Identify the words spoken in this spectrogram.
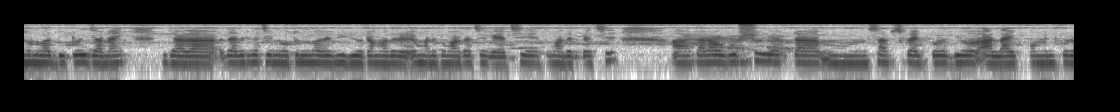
ধন্যবাদ দুটোই জানাই। যারা, যাদের কাছে নতুনভাবে ভিডিওটা আমাদের মানে তোমার কাছে গেছে, তোমাদের কাছে আর তারা অবশ্যই একটা সাবস্ক্রাইব করে দিও আর লাইক কমেন্ট করে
